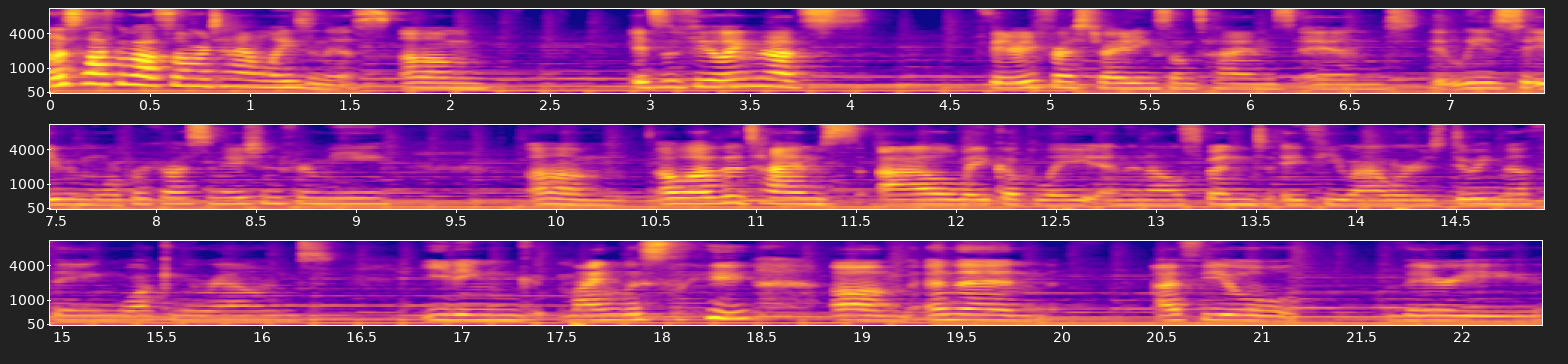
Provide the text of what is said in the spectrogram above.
Let's talk about summertime laziness. Um, it's a feeling that's very frustrating sometimes, and it leads to even more procrastination for me. Um, a lot of the times I'll wake up late and then I'll spend a few hours doing nothing, walking around, eating mindlessly, um, and then I feel very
